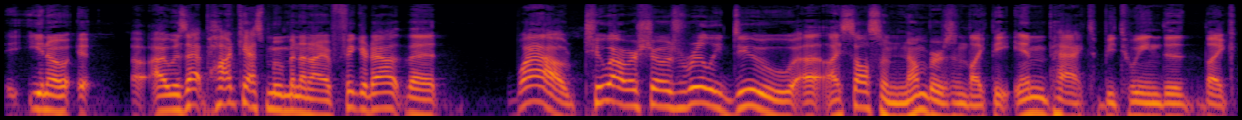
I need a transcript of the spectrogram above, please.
you know, it, I was at Podcast Movement and I figured out that, wow, two hour shows really do. Uh, I saw some numbers and like the impact between the, like,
